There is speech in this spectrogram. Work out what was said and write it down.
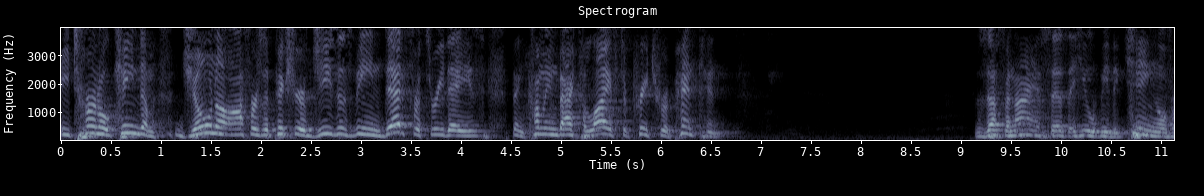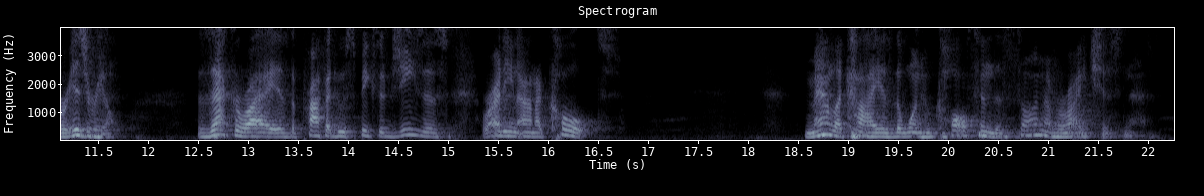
eternal kingdom. Jonah offers a picture of Jesus being dead for three days, then coming back to life to preach repentance. Zephaniah says that he will be the king over Israel. Zechariah is the prophet who speaks of Jesus riding on a colt. Malachi is the one who calls him the Sun of righteousness.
